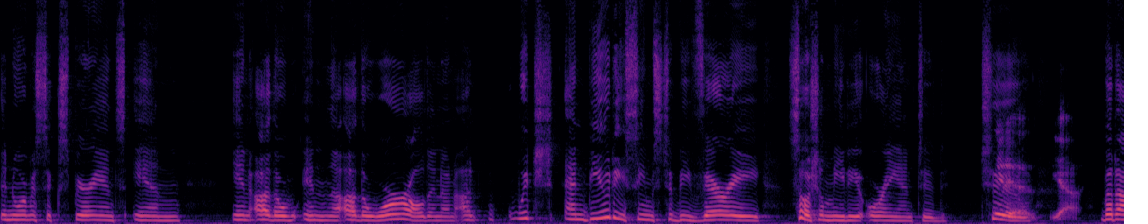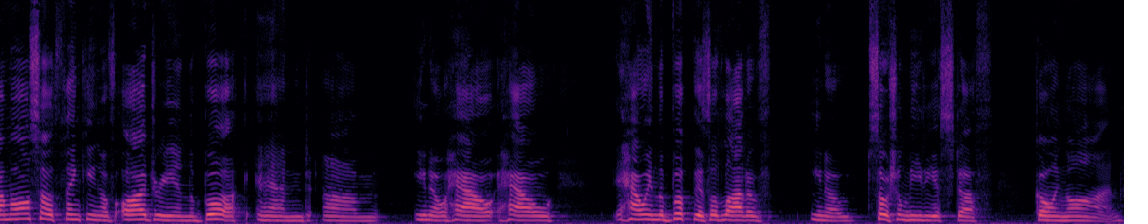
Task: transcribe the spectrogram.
enormous experience in in other in the other world and an, uh, which and beauty seems to be very social media oriented too. It is, yeah. But I'm also thinking of Audrey in the book, and um, you know how how how in the book there's a lot of you know social media stuff going on.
